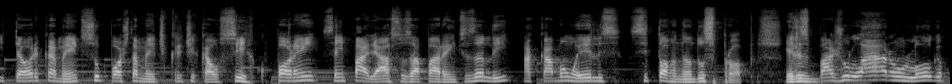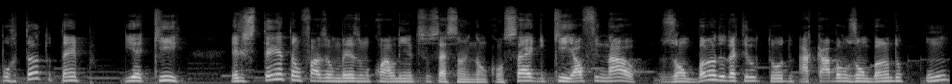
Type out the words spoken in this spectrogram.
e teoricamente, supostamente criticar o circo. Porém, sem palhaços aparentes ali, acabam eles se tornando os próprios. Eles bajularam o Logan por tanto tempo e aqui eles tentam fazer o mesmo com a linha de sucessão e não conseguem, que ao final, zombando daquilo tudo, acabam zombando um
